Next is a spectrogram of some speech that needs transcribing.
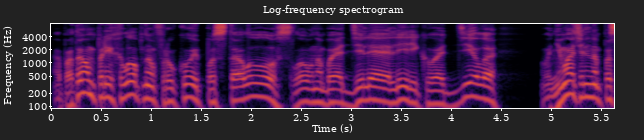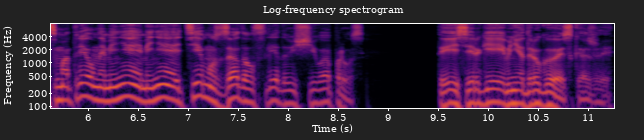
А потом, прихлопнув рукой по столу, словно бы отделяя лирику от дела, внимательно посмотрел на меня и, меняя тему, задал следующий вопрос. «Ты, Сергей, мне другое скажи.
